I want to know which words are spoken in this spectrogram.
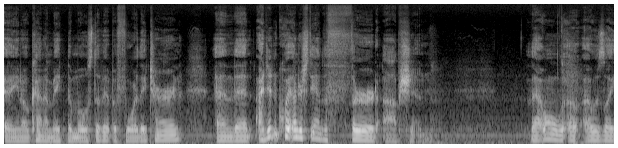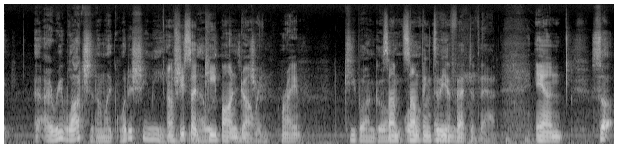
and you know, kind of make the most of it before they turn. And then I didn't quite understand the third option. That one, uh, I was like, I rewatched it. I'm like, what does she mean? Oh, she said I was- keep on going, sure. right? Keep on going. some Well, something to I the mean, effect of that. And So,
